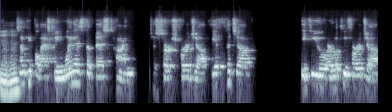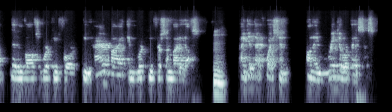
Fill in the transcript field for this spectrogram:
Mm-hmm. Some people ask me when is the best time to search for a job if the job if you are looking for a job that involves working for being hired by and working for somebody else. Mm. I get that question on a regular basis.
